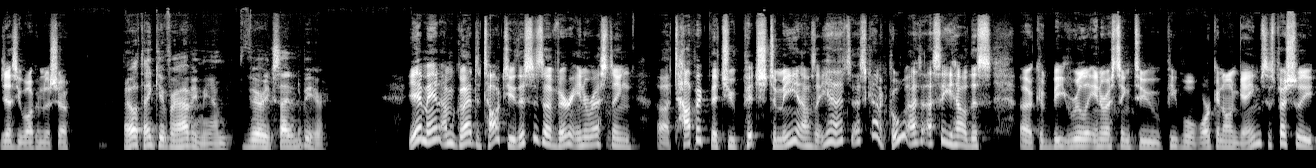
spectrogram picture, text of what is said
Jesse, welcome to the show. Oh, thank you for having me. I'm very excited to be here. Yeah, man, I'm glad to talk to you. This is a very interesting uh, topic that you pitched to me, and I was like, yeah, that's, that's kind of cool. I, I, see how this uh, could be really interesting to people working on games, especially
